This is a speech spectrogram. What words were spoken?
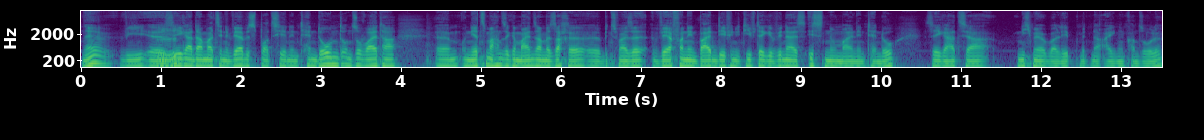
Ne? Wie äh, mhm. Sega damals in den Werbespots hier Nintendo und, und so weiter. Ähm, und jetzt machen sie gemeinsame Sache, äh, beziehungsweise wer von den beiden definitiv der Gewinner ist, ist nun mal Nintendo. Sega hat es ja nicht mehr überlebt mit einer eigenen Konsole.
